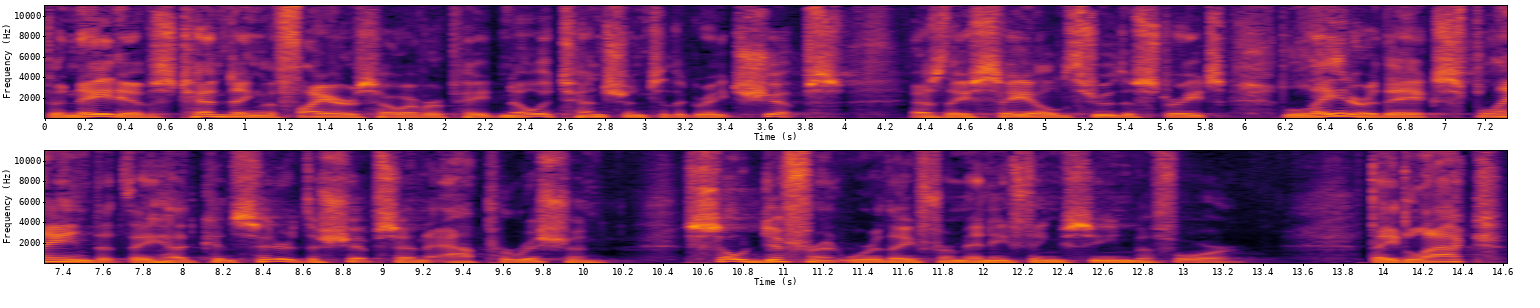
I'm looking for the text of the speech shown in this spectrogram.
The natives tending the fires, however, paid no attention to the great ships as they sailed through the straits. Later, they explained that they had considered the ships an apparition. So different were they from anything seen before. They lacked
